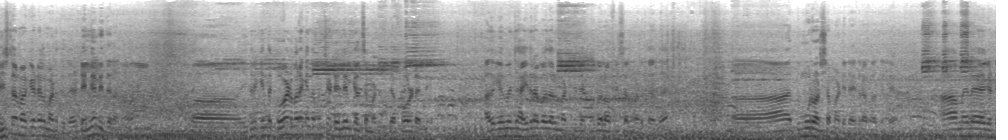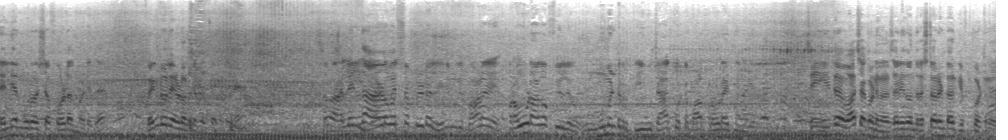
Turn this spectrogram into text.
ಡಿಜಿಟಲ್ ಮಾರ್ಕೆಟಲ್ಲಿ ಮಾಡ್ತಿದ್ದೆ. ಡೆಲ್ಲಿಯಲ್ಲಿದ್ದೆ ನಾನು. ಇದಕ್ಕಿಂತ ಕೋವಿಡ್ ಬರೋಕ್ಕಿಂತ ಮುಂಚೆ ಡೆಲ್ಲಿಯಲ್ಲಿ ಕೆಲಸ ಮಾಡ್ತಿದ್ದೆ ಫೋರ್ಡಲ್ಲಿ ಅದಕ್ಕಿಂತ ಮುಂಚೆ ಹೈದರಾಬಾದಲ್ಲಿ ಮಾಡ್ತಿದ್ದೆ ಗೂಗಲ್ ಆಫೀಸಲ್ಲಿ ಮಾಡ್ತಾ ಇದ್ದೆ. ಅದು ಮೂರು ವರ್ಷ ಮಾಡಿದ್ದೆ ಹೈದರಾಬಾದಲ್ಲಿ ಆಮೇಲೆ ಡೆಲ್ಲಿಯಲ್ಲಿ ಮೂರು ವರ್ಷ ಫೋರ್ಡಲ್ಲಿ ಮಾಡಿದೆ. ಬೆಂಗಳೂರಲ್ಲಿ ಎರಡು ವರ್ಷ ಕೆಲಸ ಮಾಡಿದೆ. ಸೊ ಅಲ್ಲಿಂದ ಎರಡು ವರ್ಷ ಫೀಲ್ಡಲ್ಲಿ ನಿಮಗೆ ಭಾಳ ಪ್ರೌಡ್ ಆಗೋ ಫೀಲ್ ಮೂಮೆಂಟ್ ಇರುತ್ತೆ. ಇವು ಜಾಗ ಕೊಟ್ಟು ಭಾಳ ಪ್ರೌಡ್ ಆಯ್ತು ನನಗೆ. ಸಿ ಇದು ವಾಚ್ ಹಾಕೊಂಡಿದ್ದೆ ಸರ್ ಇದೊಂದು ರೆಸ್ಟೋರೆಂಟ್ ಅವ್ರು ಗಿಫ್ಟ್ ಕೊಟ್ಟರು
